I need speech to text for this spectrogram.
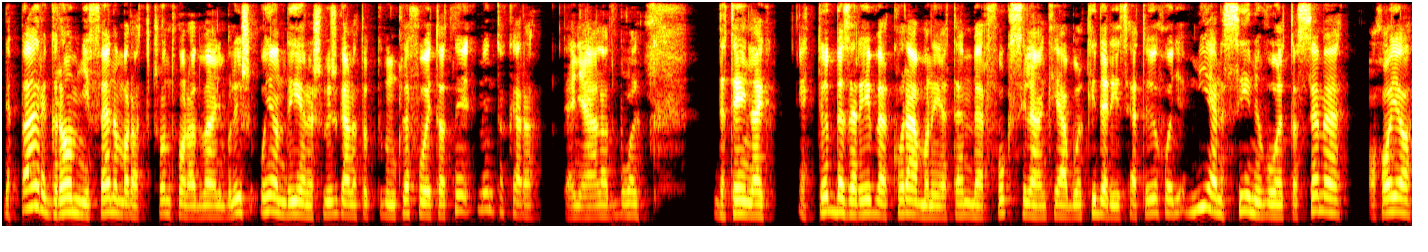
de pár gramnyi fennmaradt csontmaradványból is olyan DNS vizsgálatot tudunk lefolytatni, mint akár a tenyálatból. De tényleg, egy több ezer évvel korábban élt ember fogszilánkjából kideríthető, hogy milyen színű volt a szeme, a haja,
